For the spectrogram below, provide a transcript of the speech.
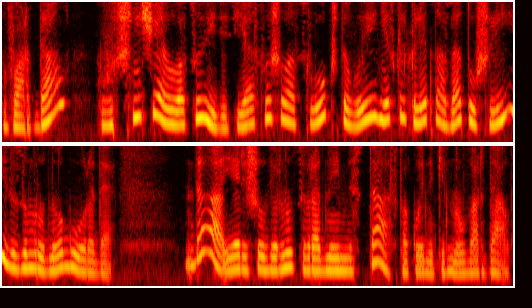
«Вардал? Ж не чаял вас увидеть. Я слышал от слуг, что вы несколько лет назад ушли из изумрудного города». «Да, я решил вернуться в родные места», — спокойно кивнул Вардал.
